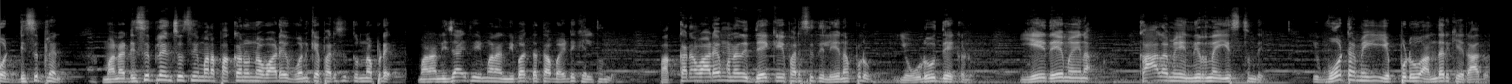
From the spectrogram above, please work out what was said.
ఓ డిసిప్లిన్. మన డిసిప్లిన్ చూసి మన పక్కనున్న వాడే వణికే పరిస్థితి ఉన్నప్పుడే మన నిజాయితీ మన నిబద్ధత బయటికి వెళ్తుంది పక్కన వాడే మనని దేకే పరిస్థితి లేనప్పుడు ఎవడూ దేకడు. ఏదేమైనా కాలమే నిర్ణయిస్తుంది. ఈ ఓటమి ఎప్పుడు అందరికీ రాదు.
